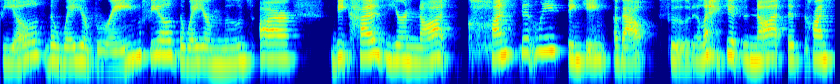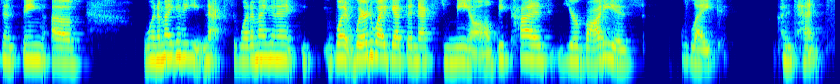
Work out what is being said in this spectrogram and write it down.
feels, the way your brain feels, the way your moods are, because you're not constantly thinking about food. Like it's not this constant thing of, what am I going to eat next? What am I going to, what, where do I get the next meal? Because your body is like content.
